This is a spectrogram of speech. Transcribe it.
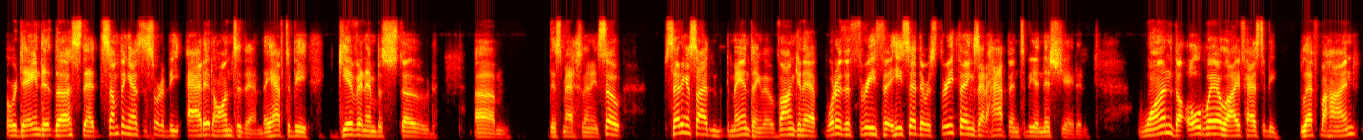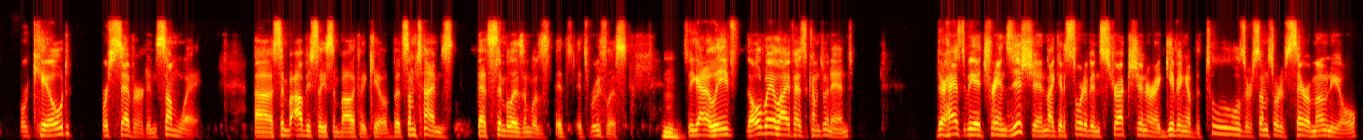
ordained it thus that something has to sort of be added onto them. They have to be given and bestowed. Um, this masculinity. So setting aside the man thing though, Von Gennep, what are the three th- he said there was three things that happened to be initiated. One, the old way of life has to be left behind or killed or severed in some way. Uh, obviously symbolically killed, but sometimes that symbolism was it's it's ruthless. Hmm. So you got to leave. The old way of life has to come to an end. There has to be a transition, like a sort of instruction or a giving of the tools or some sort of ceremonial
